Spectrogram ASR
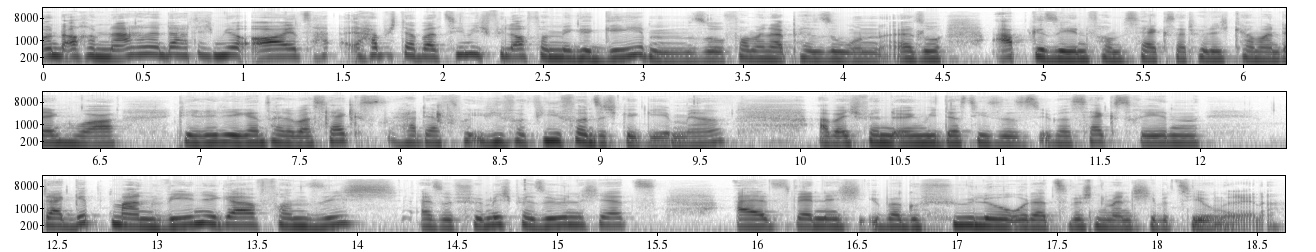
Und auch im Nachhinein dachte ich mir, oh, jetzt habe ich dabei ziemlich viel auch von mir gegeben, so von meiner Person. Also abgesehen vom Sex. Natürlich kann man denken, boah, die rede die ganze Zeit über Sex, hat ja viel, viel von sich gegeben, ja. Aber ich finde irgendwie, dass dieses über Sex reden da gibt man weniger von sich, also für mich persönlich jetzt, als wenn ich über Gefühle oder zwischenmenschliche Beziehungen rede.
